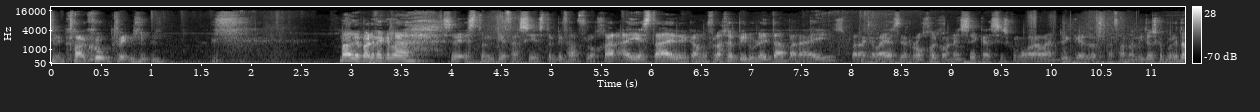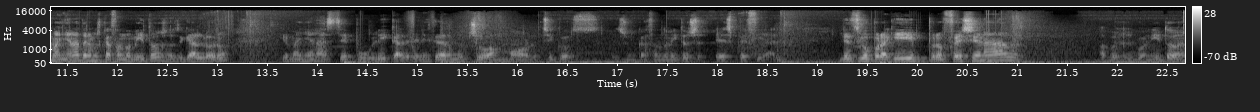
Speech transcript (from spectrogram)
el pack opening. Vale, parece que la, esto empieza así, esto empieza a aflojar. Ahí está el camuflaje piruleta para Ace, para que vayas de rojo y con ese, que así es como graba Enrique los cazando mitos. Que por cierto, mañana tenemos cazando mitos, así que al loro, que mañana se publica. Le tenéis que dar mucho amor, chicos. Es un cazando mitos especial. Let's go por aquí, professional. Ah, pues es bonito, ¿eh?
